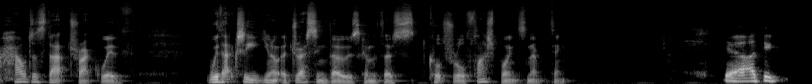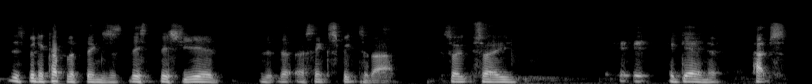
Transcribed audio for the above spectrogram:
how does that track with with actually you know addressing those kind of those cultural flashpoints and everything. Yeah, I think there's been a couple of things this this year that, that I think speak to that. So so it, it, again, perhaps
